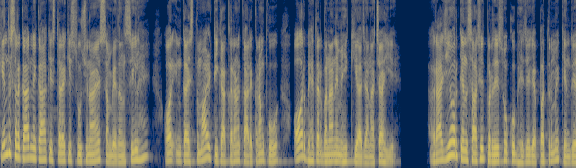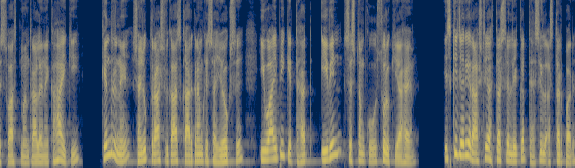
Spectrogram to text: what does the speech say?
केंद्र सरकार ने कहा कि इस तरह की सूचनाएँ संवेदनशील हैं और इनका इस्तेमाल टीकाकरण कार्यक्रम को और बेहतर बनाने में ही किया जाना चाहिए। राज्यों और केंद्रशासित प्रदेशों को भेजे गए पत्र में केंद्रीय स्वास्थ्य मंत्रालय ने कहा है कि केंद्र ने संयुक्त राष्ट्र विकास कार्यक्रम के सहयोग से ईवाईपी के तहत ईविन सिस्टम को शुरू किया है। इसके ज़रिए राष्ट्रीय स्तर से लेकर तहसील स्तर पर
